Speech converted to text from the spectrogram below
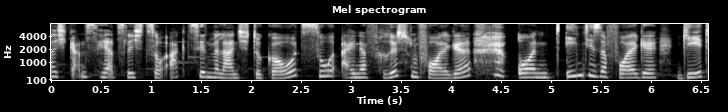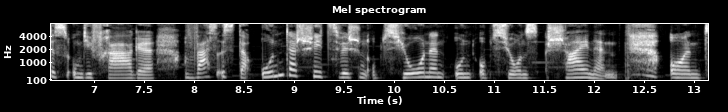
euch ganz herzlich zu Aktienmelange to go, zu einer frischen Folge. Und in dieser Folge geht es um die Frage, was ist der Unterschied zwischen Optionen und Optionsscheinen? Und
